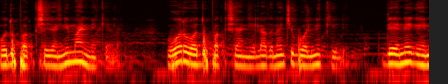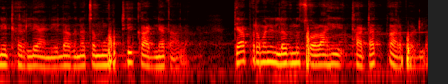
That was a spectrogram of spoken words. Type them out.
वधू पक्ष यांनी मान्य केला. वर वधू लग्नाची बोलणी केली. देणे घेणे ठरले आणि लग्नाचा मूर्ती काढण्यात आला. त्याप्रमाणे लग्न सोळाही थाटात पार पडला.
